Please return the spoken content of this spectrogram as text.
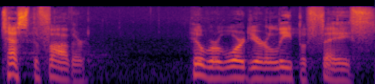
Test the Father. He'll reward your leap of faith.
